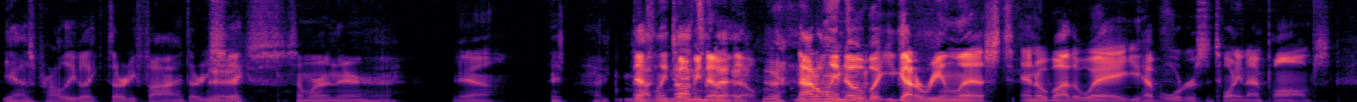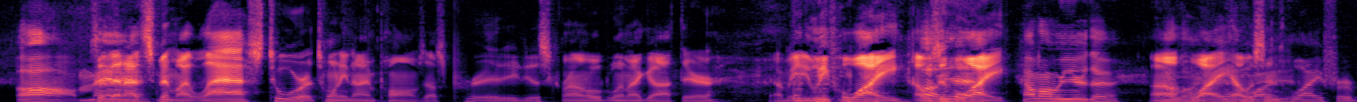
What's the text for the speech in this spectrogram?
Yeah, I was probably like 35, 36, somewhere in there. Yeah. Like, not- Definitely told not me no, today. though. Not only no, but you got to re-enlist. And oh, by the way, you have orders to 29 Palms. Oh, man. So then I spent my last tour at 29 Palms. I was pretty disgruntled when I got there. I mean, you leave Hawaii. I was Oh, in yeah. Hawaii. How long were you there? How Uh, long- Hawaii. I was in yeah. Hawaii for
